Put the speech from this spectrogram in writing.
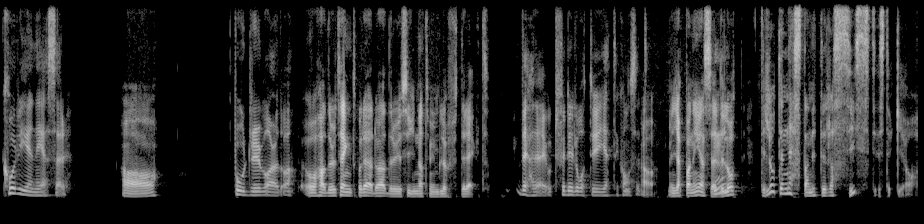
Koreaneser. Ja. Borde det vara då. Och hade du tänkt på det, då hade du ju synat min bluff direkt. Det hade jag gjort, för det låter ju jättekonstigt. Ja. Men japaneser, Mm. det, låter, det låter nästan lite rasistiskt tycker jag.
